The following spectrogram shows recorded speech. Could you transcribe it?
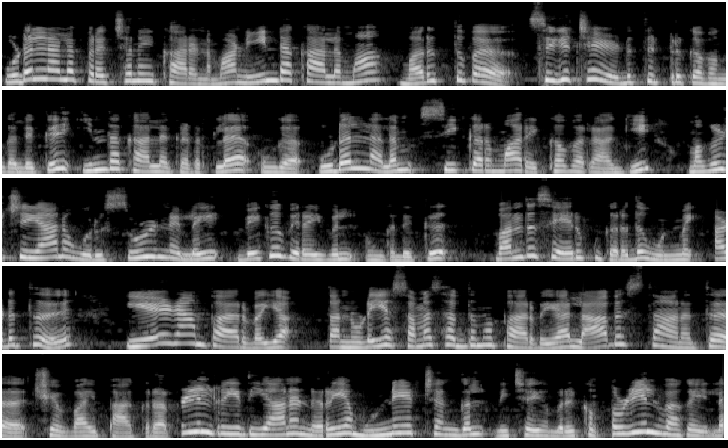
உடல்நல பிரச்சனை காரணமாக நீண்ட காலமாக மருத்துவ சிகிச்சை எடுத்துட்டு இருக்கவங்களுக்கு இந்த காலகட்டத்தில் உங்கள் உடல் நலம் சீக்கிரமாக ரெக்கவர் ஆகி மகிழ்ச்சியான ஒரு சூழ்நிலை வெகு விரைவில் உங்களுக்கு வந்து சேருங்கிறது உண்மை. அடுத்து ஏழாம் பார்வையா தன்னுடைய சமசப்தம பார்வையா லாபஸ்தானத்தை செவ்வாய் பார்க்கிறார். தொழில் ரீதியான நிறைய முன்னேற்றங்கள் நிச்சயம் இருக்கும். தொழில் வகையில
